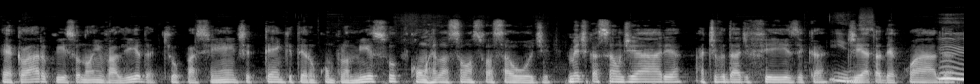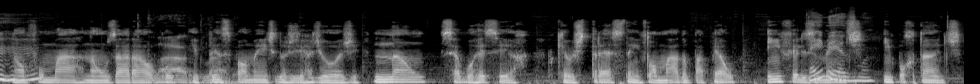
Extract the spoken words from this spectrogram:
É claro que isso não invalida que o paciente tem que ter um compromisso com relação à sua saúde. Medicação diária, atividade física, Isso. dieta adequada, não fumar, não usar álcool Claro, e claro. principalmente nos dias de hoje, não se aborrecer, porque o estresse tem tomado um papel infelizmente importante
